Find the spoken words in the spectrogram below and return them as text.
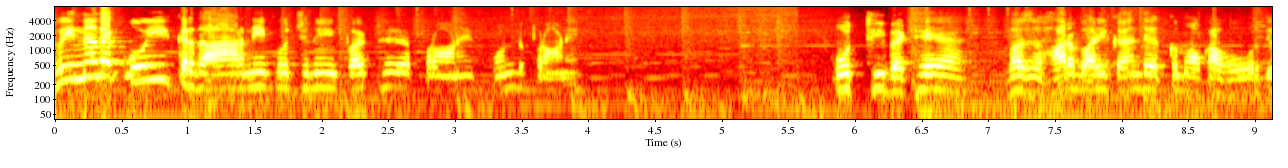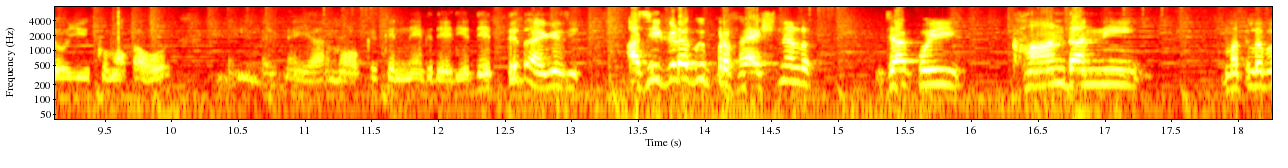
ਸੋ ਇਹਨਾਂ ਦਾ ਕੋਈ ਕਿਰਦਾਰ ਨਹੀਂ ਕੁਝ ਨਹੀਂ ਬਟ ਪੁਰਾਣੇ ਫੁੰਡ ਪੁਰਾਣੇ। ਉੱਥੇ ਬੈਠੇ ਆ। ਬਸ ਹਰ ਵਾਰੀ ਕਹਿੰਦੇ, ਇੱਕ ਮੌਕਾ ਹੋਰ ਦਿਓ ਜੀ, ਇੱਕ ਮੌਕਾ ਹੋਰ। ਨਹੀਂ ਨਹੀਂ ਯਾਰ, ਮੌਕੇ ਕਿੰਨੇ ਕੁ ਦੇ ਦਈਏ। ਦਿੱਤੇ ਤਾਂ ਹੈਗੇ ਸੀ। ਅਸੀਂ ਕਿਹੜਾ ਕੋਈ ਪ੍ਰੋਫੈਸ਼ਨਲ ਜਾਂ ਕੋਈ ਖਾਨਦਾਨੀ, ਮਤਲਬ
